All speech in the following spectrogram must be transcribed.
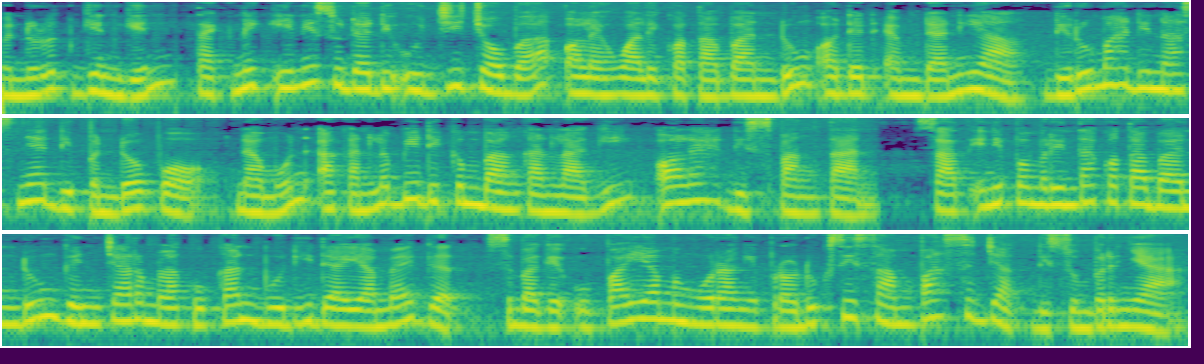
Menurut Gin-Gin, teknik ini sudah diuji coba oleh Wali Kota Bandung Oded M. Daniel di rumah dinasnya di Pendopo, namun akan lebih dikembangkan lagi oleh Dispangtan. Saat ini pemerintah kota Bandung gencar melakukan budidaya maggot sebagai upaya mengurangi produksi sampah sejak di sumbernya.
